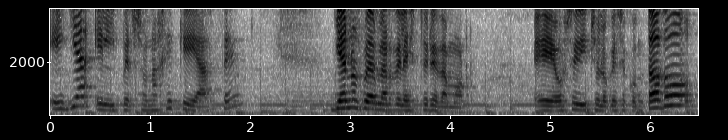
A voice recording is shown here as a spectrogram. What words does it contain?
ella, el personaje que hace, ya no os voy a hablar de la historia de amor. Eh, os he dicho lo que os he contado,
